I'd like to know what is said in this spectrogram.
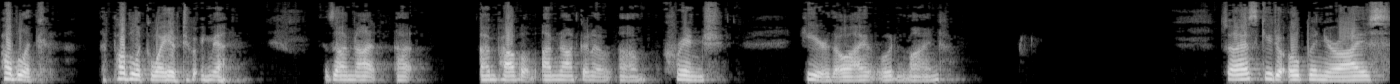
public the public way of doing that, because I'm not uh, I'm probably I'm not going to um, cringe here, though I wouldn't mind. So I ask you to open your eyes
